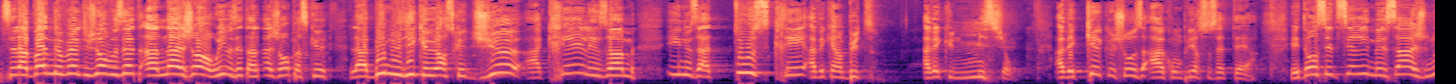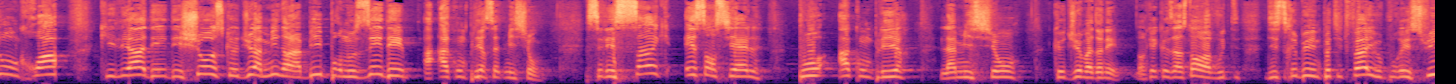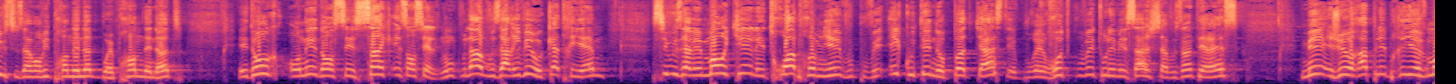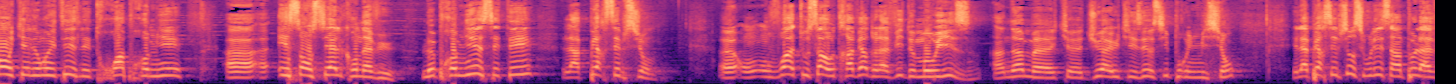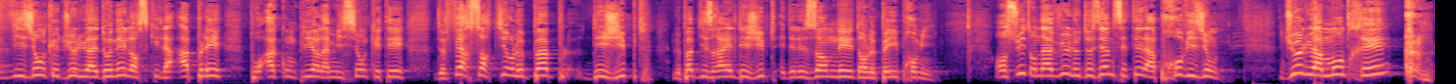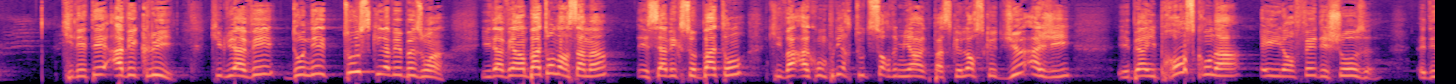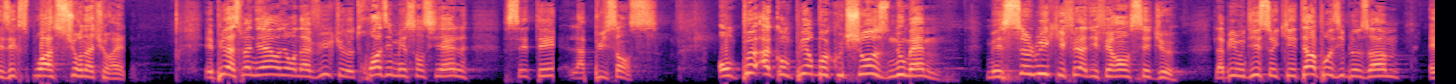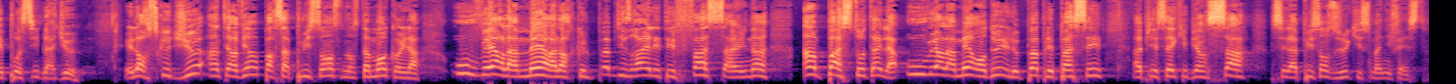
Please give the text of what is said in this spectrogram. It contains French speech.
C'est la bonne nouvelle du jour. Vous êtes un agent. Oui, vous êtes un agent parce que la Bible nous dit que lorsque Dieu a créé les hommes, il nous a tous créés avec un but, avec une mission, avec quelque chose à accomplir sur cette terre. Et dans cette série de messages, nous, on croit qu'il y a des, choses que Dieu a mis dans la Bible pour nous aider à accomplir cette mission. C'est les cinq essentiels pour accomplir la mission que Dieu m'a donné. Dans quelques instants, on va vous distribuer une petite feuille, vous pourrez suivre, si vous avez envie de prendre des notes, vous pouvez prendre des notes. Et donc, on est dans ces cinq essentiels. Donc là, vous arrivez au quatrième. Si vous avez manqué les trois premiers, vous pouvez écouter nos podcasts et vous pourrez retrouver tous les messages si ça vous intéresse. Mais je rappeler brièvement quels ont été les trois premiers euh, essentiels qu'on a vus. Le premier, c'était la perception. Euh, on, voit tout ça au travers de la vie de Moïse, un homme euh, que Dieu a utilisé aussi pour une mission. Et la perception, si vous voulez, c'est un peu la vision que Dieu lui a donnée lorsqu'il l'a appelé pour accomplir la mission qui était de faire sortir le peuple d'Égypte, le peuple d'Israël d'Égypte, et de les emmener dans le pays promis. Ensuite, on a vu le deuxième, c'était la provision. Dieu lui a montré qu'il était avec lui, qu'il lui avait donné tout ce qu'il avait besoin. Il avait un bâton dans sa main, et c'est avec ce bâton qu'il va accomplir toutes sortes de miracles. Parce que lorsque Dieu agit, eh il prend ce qu'on a et il en fait des choses et des exploits surnaturels. Et puis la semaine dernière, on a vu que le troisième essentiel, c'était la puissance. On peut accomplir beaucoup de choses nous-mêmes, mais celui qui fait la différence, c'est Dieu. La Bible nous dit, ce qui est impossible aux hommes est possible à Dieu. Et lorsque Dieu intervient par sa puissance, notamment quand il a ouvert la mer alors que le peuple d'Israël était face à une impasse totale, il a ouvert la mer en deux et le peuple est passé à pied sec, et eh bien ça, c'est la puissance de Dieu qui se manifeste.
